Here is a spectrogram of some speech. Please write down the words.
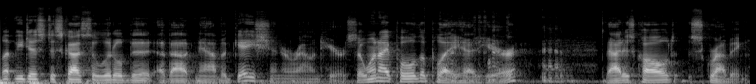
let me just discuss a little bit about navigation around here. So when I pull the playhead here, that is called scrubbing.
